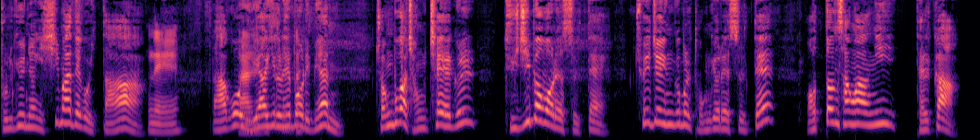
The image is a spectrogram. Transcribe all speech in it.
균형이 심화되고 있다라고 네. 이야기를 해버리면 정부가 정책을 뒤집어 버렸을 때 최저임금을 동결했을 때 어떤 상황이 될까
